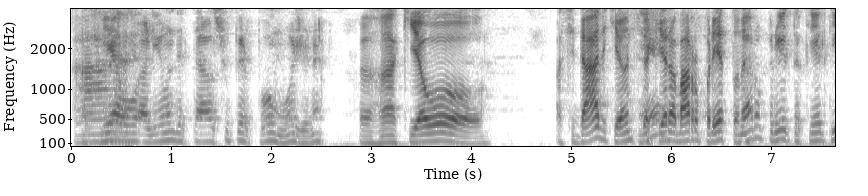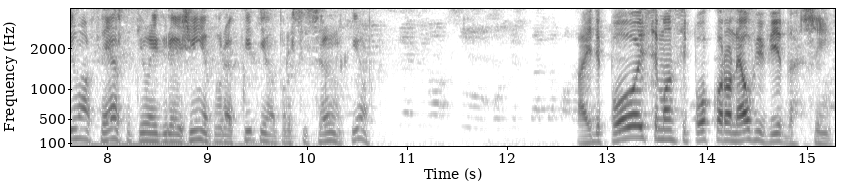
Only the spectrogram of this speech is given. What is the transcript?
Ah, aqui é, é. o- ali onde está o Super Pomo hoje, né? Aham, aqui é o... A cidade, que antes É. aqui era Barro Preto, né? Barro Preto, aqui tinha uma festa, tinha uma igrejinha por aqui, tinha uma procissão aqui, ó. Aí depois se emancipou Coronel Vivida. Sim.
